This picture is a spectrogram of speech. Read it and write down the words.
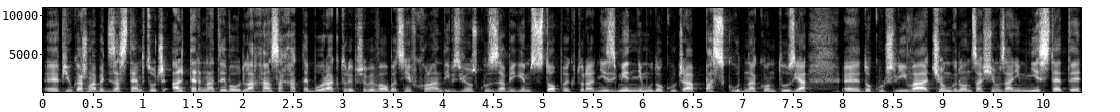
E, piłkarz ma być zastępcą czy alternatywą dla Hansa Hattebura, który przebywa obecnie w Holandii w związku z zabiegiem stopy, która niezmiennie mu dokucza. Paskudna kontuzja, dokuczliwa, ciągnąca się za nim niestety.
